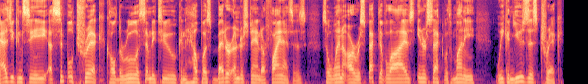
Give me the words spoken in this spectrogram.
As you can see, a simple trick called the Rule of 72 can help us better understand our finances. So when our respective lives intersect with money, we can use this trick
